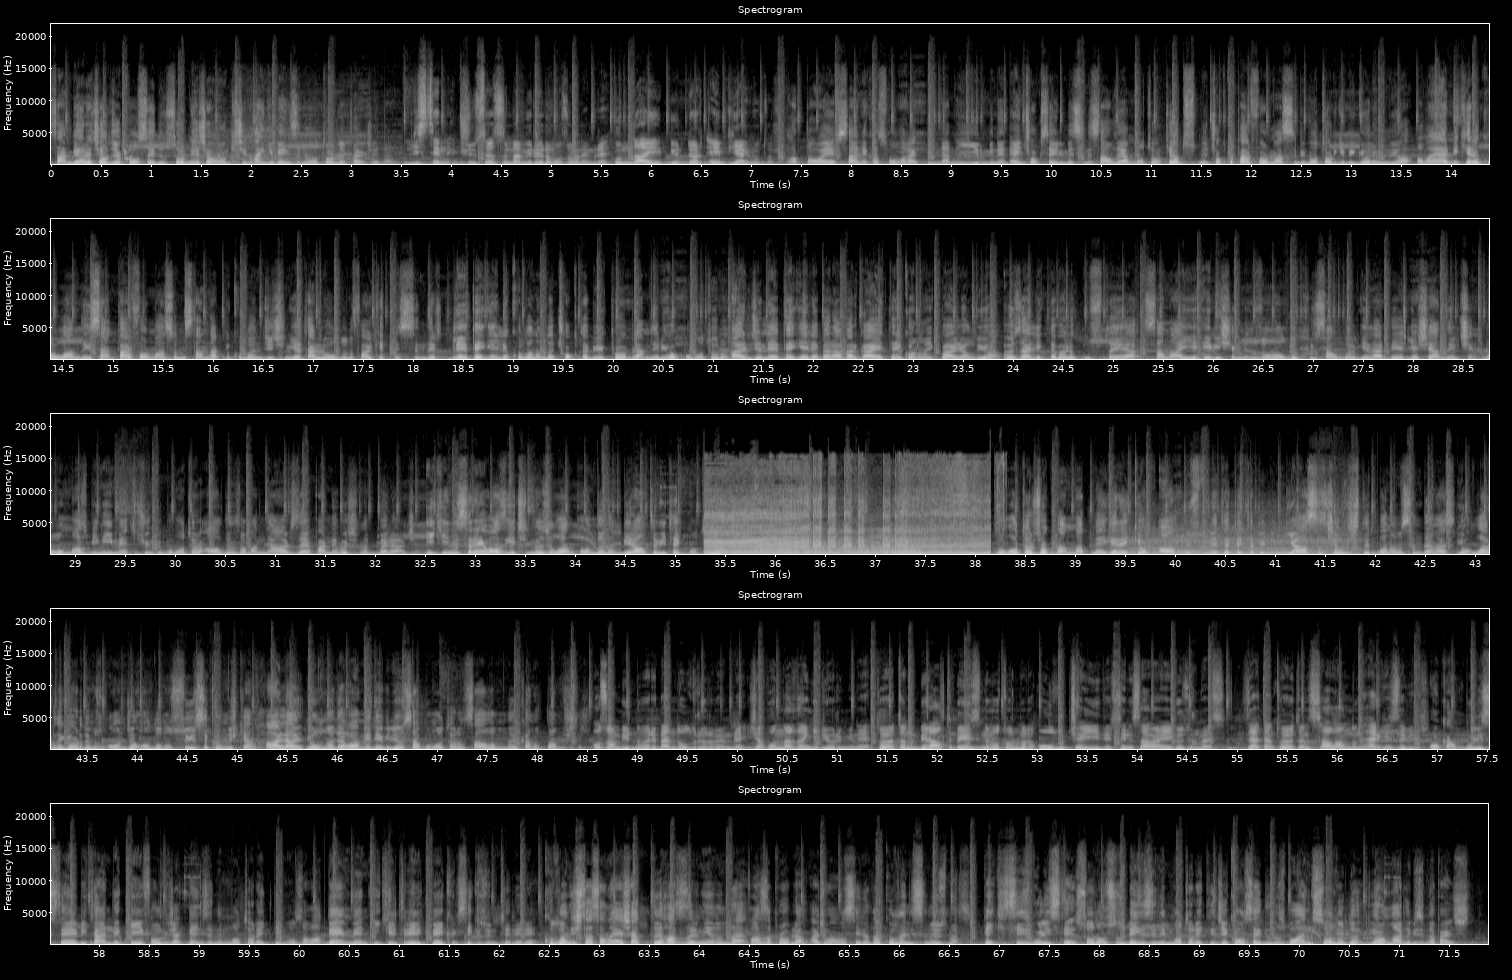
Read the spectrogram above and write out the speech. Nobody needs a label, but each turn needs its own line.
Sen bir araç alacak olsaydın sorun yaşamamak için hangi benzinli motorları tercih ederdin?
Listenin 3. sırasını ben veriyorum o zaman Emre. Hyundai 1.4 MPI motor.
Hatta o efsane kasa olarak bilinen i20'nin en çok sevilmesini sağlayan motor. Kağıt üstünde çok da performanslı bir motor gibi görünmüyor ama eğer bir kere kullandıysan performansının standart bir kullanıcı için yeterli olduğunu fark etmişsindir. LPG ile kullanımda çok da büyük problemleri yok bu motorun. Ayrıca LPG ile beraber gayet de ekonomik bir hale alıyor. Özellikle böyle ustaya, sanayiye erişiminin zor olduğu kırsal bölgelerde yaşayanlar için bulunmaz bir nimet. Çünkü bu motoru aldığın zaman ne arıza yapar ne başına bir bela açar. İkinci sıraya vazgeçilmez olan Honda'nın 1.6 VTEC motoru. Bu motoru çok da anlatmaya gerek yok. Alt üstüne tepe tepe bin yağsız çalıştır bana mısın demez. Yollarda gördüğümüz onca Honda'nın suyu sıkılmışken hala yoluna devam edebiliyorsa bu motorun sağlamlığı kanıtlanmıştır.
O zaman bir numarayı ben dolduruyorum Emre. Japonlardan gidiyorum yine. Toyota'nın 1.6 benzinli motorları oldukça iyidir. Seni sanayiye götürmez. Zaten Toyota'nın sağlamlığını herkes de bilir.
Okan bu listeye bir tane de keyif alınacak benzinli motor ekleyeyim o zaman. BMW'nin 2 litrelik V48 üniteleri. Kullanışta sana yaşattığı hazların yanında fazla problem açmamasıyla da kullanıcısını üzmez. Peki siz bu listeye sorunsuz benzinli bir motor ekleyecek olsaydınız bu hangisi olurdu? Yorumlarda bizimle paylaşın.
